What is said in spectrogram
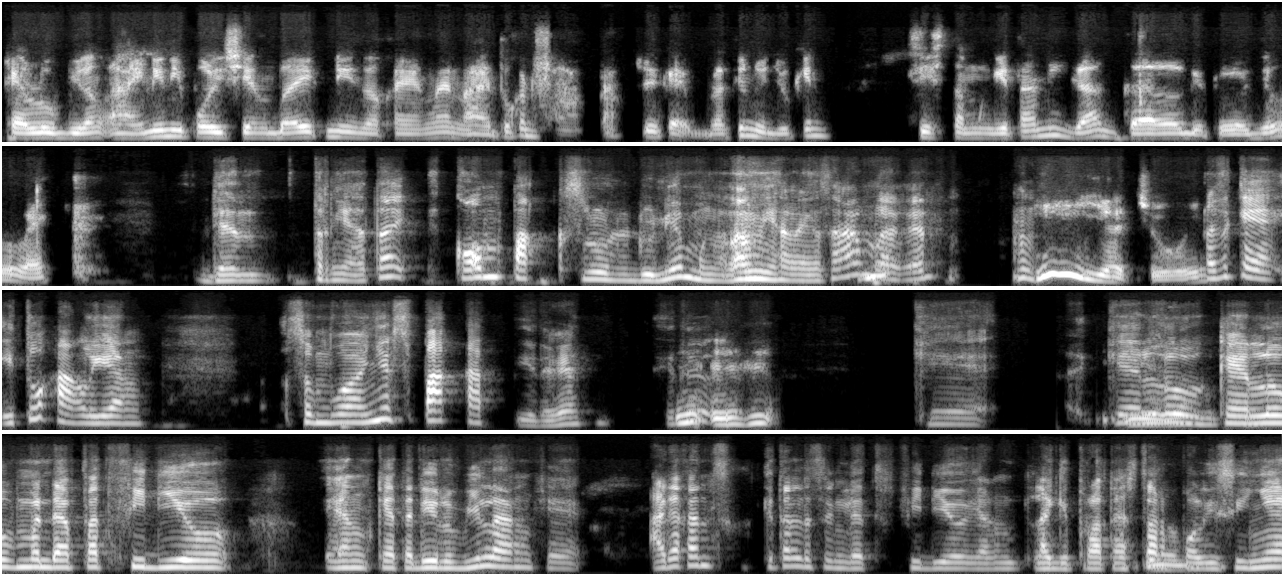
kayak lu bilang ah ini nih polisi yang baik nih nggak kayak yang lain. Nah itu kan fakta sih kayak berarti nunjukin sistem kita nih gagal gitu loh jelek Dan ternyata kompak seluruh dunia mengalami hal yang sama kan. iya cuy Pasti kayak itu hal yang semuanya sepakat gitu kan. Itu kayak kayak Iya, lu kayak lu mendapat video yang kayak tadi lu bilang kayak ada kan kita sering lihat video yang lagi protester Iya, polisinya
